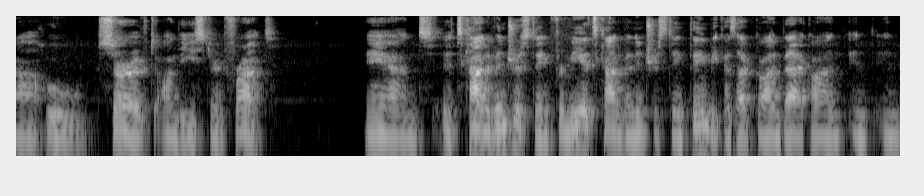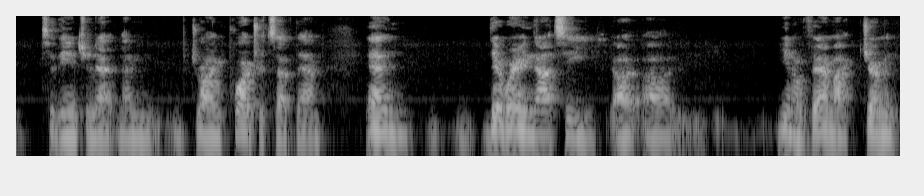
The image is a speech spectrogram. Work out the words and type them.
uh, who served on the Eastern Front. And it's kind of interesting. For me, it's kind of an interesting thing because I've gone back on in, into the internet and I'm drawing portraits of them. And they're wearing Nazi, uh, uh, you know, Wehrmacht German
